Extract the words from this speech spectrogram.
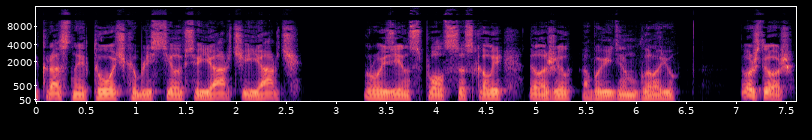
и красная точка блестела все ярче и ярче. Грузин сполз со скалы, доложил об увиденном главарю. — Ну что ж,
